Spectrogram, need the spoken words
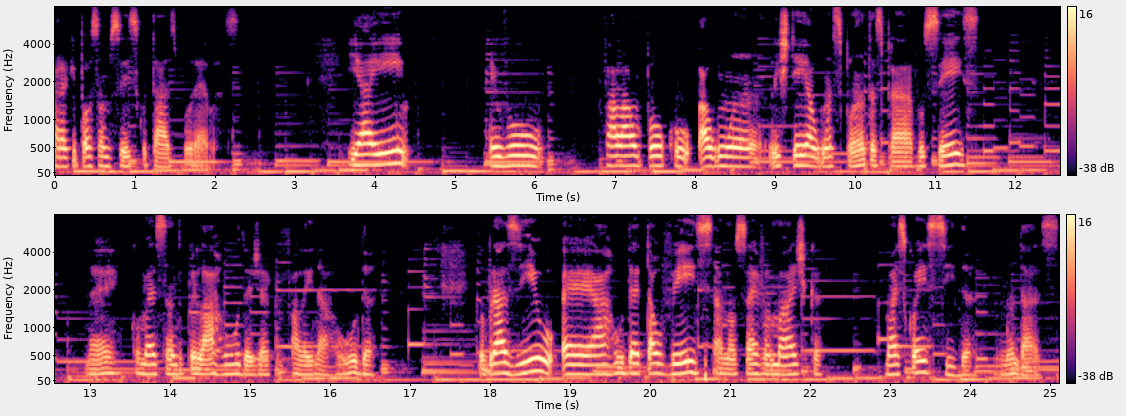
para que possamos ser escutados por elas. E aí, eu vou falar um pouco, alguma, listei algumas plantas para vocês, né? Começando pela arruda, já que eu falei na arruda. No Brasil, é, a arruda é talvez a nossa erva mágica mais conhecida, uma das.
